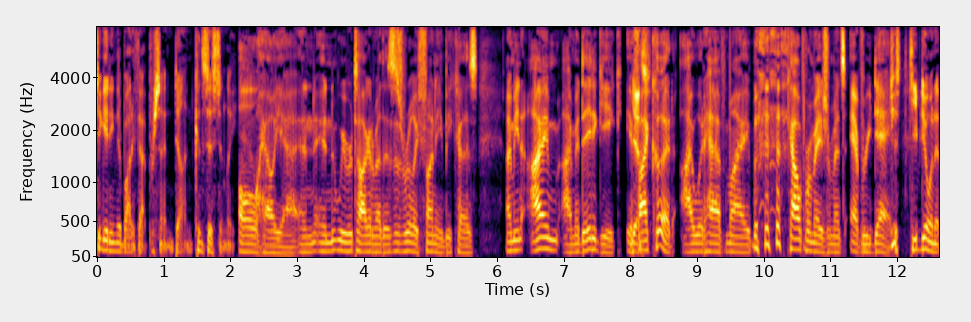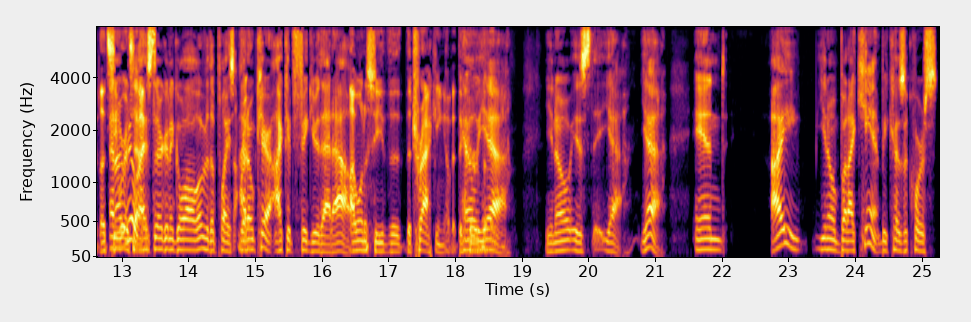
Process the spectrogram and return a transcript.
to getting their body fat percent done consistently. Oh hell yeah! And and we were talking about this. This is really funny because I mean I'm I'm a data geek. If Yes. I could, I would have my caliper measurements every day. Just keep doing it. Let's and see I where it's at. they're going to go all over the place. I don't care. I could figure that out. I want to see the the tracking of it. The Hell yeah. You know, is the, yeah, yeah. And I, you know, but I can't because of course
